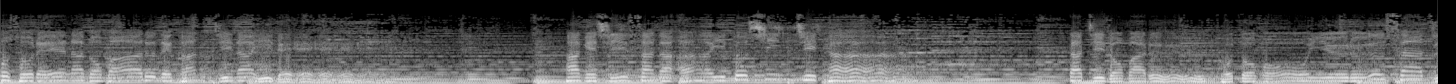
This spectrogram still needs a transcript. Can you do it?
恐れなどまるで感じないで激しさが愛と信じた。立ち止まることも許さず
